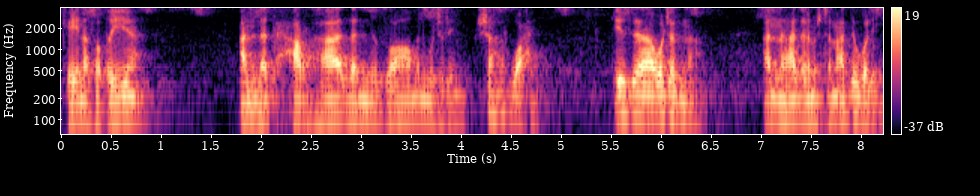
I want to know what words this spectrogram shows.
كي نستطيع أن ندحر هذا النظام المجرم. شهر واحد. إذا وجدنا أن هذا المجتمع الدولي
